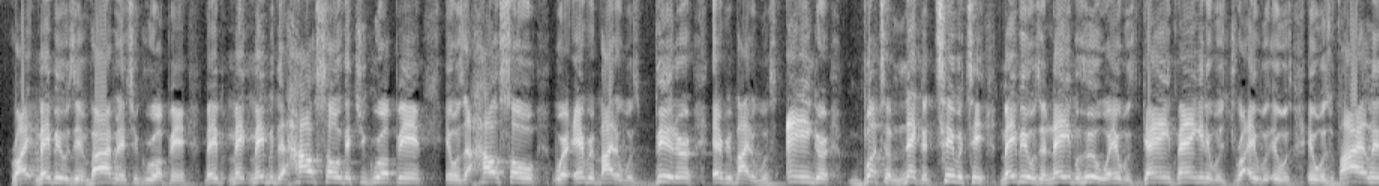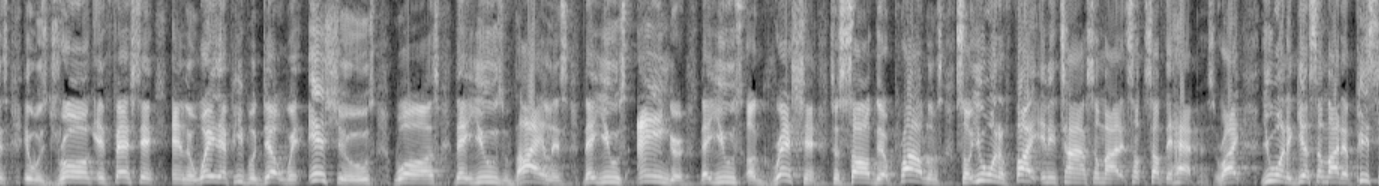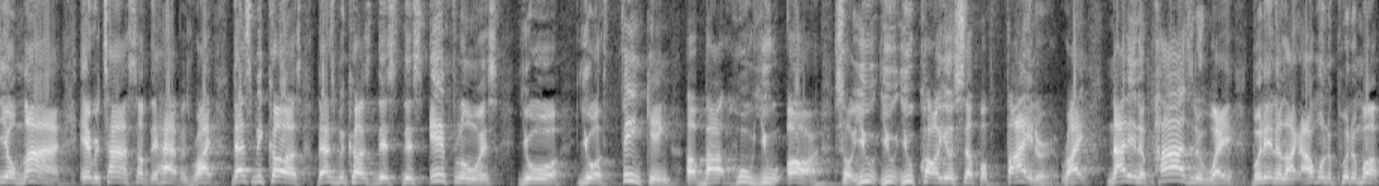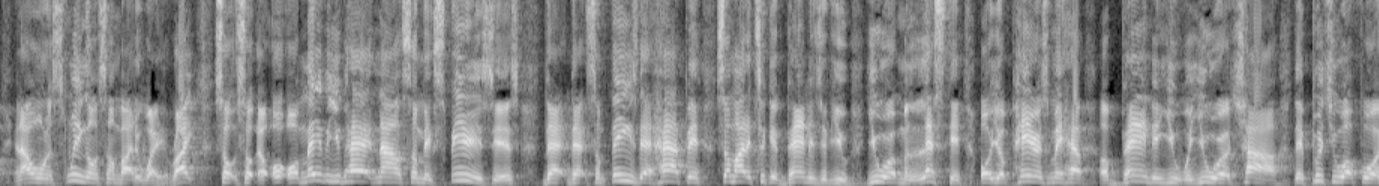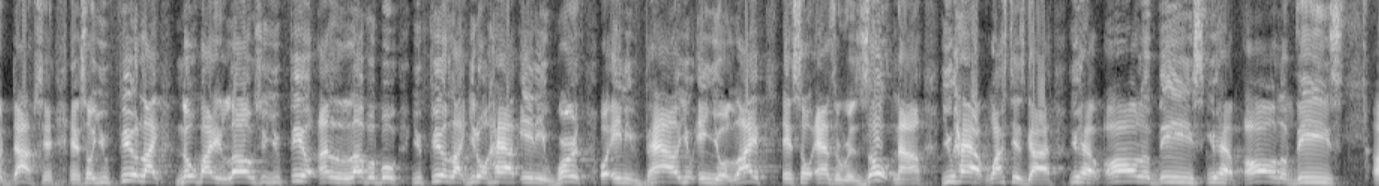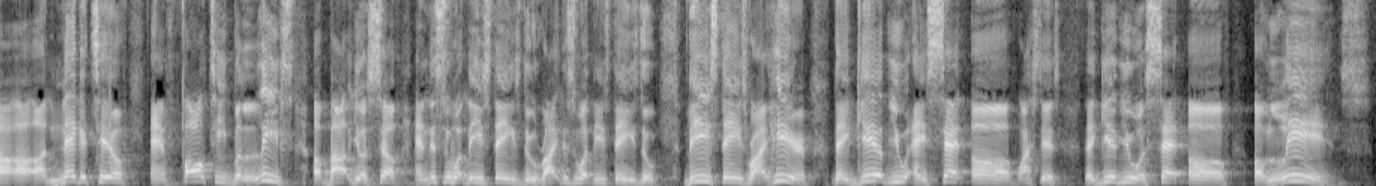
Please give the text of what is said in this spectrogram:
right? Maybe it was the environment that you grew up in. Maybe, maybe the household that you grew up in, it was a household where everybody was bitter, everybody was anger, bunch of negativity. Maybe it was a neighborhood where it was gang banging, it was, it was, it was, it was violence, it was drug infested. And the way that people dealt with issues was they used violence, they used anger, they used aggression to solve their problems. So you want to fight anytime somebody, something happens, right? You want to give somebody a piece of your mind every time something happens, right? That's because that's because this this influence your your thinking about who you are. So you you you call yourself a fighter, right? Not in a positive way, but in a like I want to put them up and I want to swing on somebody way, right? So so or, or maybe you've had now some experiences that that some things that happened, somebody took advantage of you. You were molested, or your parents may have abandoned you when you were a child. They put you up for adoption, and so you feel like nobody loves you. You feel unlovable. You feel like you don't have any worth or any value in your life. And so as a result, now you have, watch this, guys, you have all of these, you have all of these. Uh, uh, uh, negative and faulty beliefs about yourself. And this is what these things do, right? This is what these things do. These things right here, they give you a set of, watch this, they give you a set of, of lens.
